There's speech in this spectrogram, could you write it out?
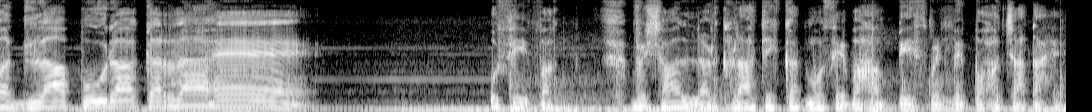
बदला पूरा करना है। उसी वक्त विशाल लड़खड़ाते कदमों से वहाँ बेसमेंट में पहुँच जाता है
